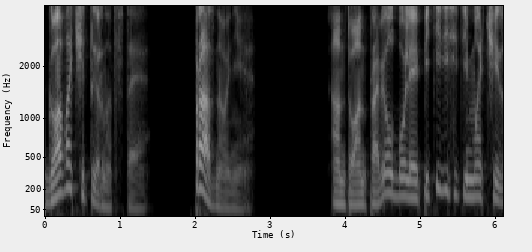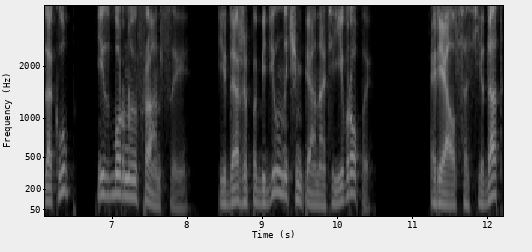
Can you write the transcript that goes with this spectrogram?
Глава 14. Празднование. Антуан провел более 50 матчей за клуб и сборную Франции и даже победил на чемпионате Европы. Реал Сосьедад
